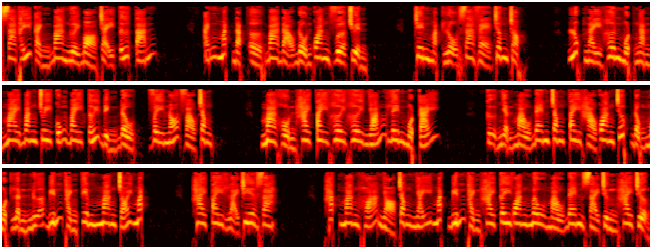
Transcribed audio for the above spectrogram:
ra thấy cảnh ba người bỏ chạy tứ tán. Ánh mắt đặt ở ba đạo đồn quang vừa chuyển. Trên mặt lộ ra vẻ châm chọc. Lúc này hơn một ngàn mai băng truy cũng bay tới đỉnh đầu, vây nó vào trong. Ma hồn hai tay hơi hơi nhoáng lên một cái cự nhận màu đen trong tay hào quang chớp động một lần nữa biến thành tiêm mang chói mắt. Hai tay lại chia ra. Hắc mang hóa nhỏ trong nháy mắt biến thành hai cây quang mâu màu đen dài chừng hai trượng.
